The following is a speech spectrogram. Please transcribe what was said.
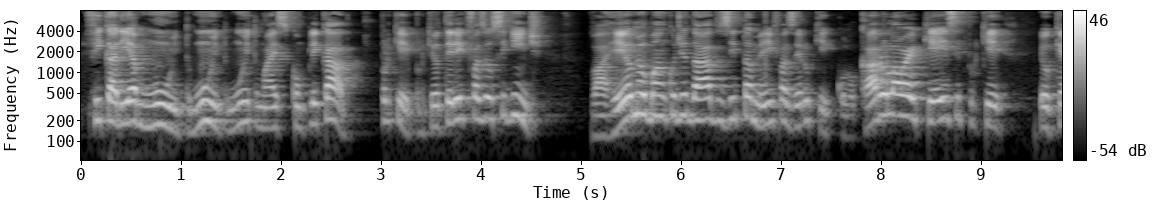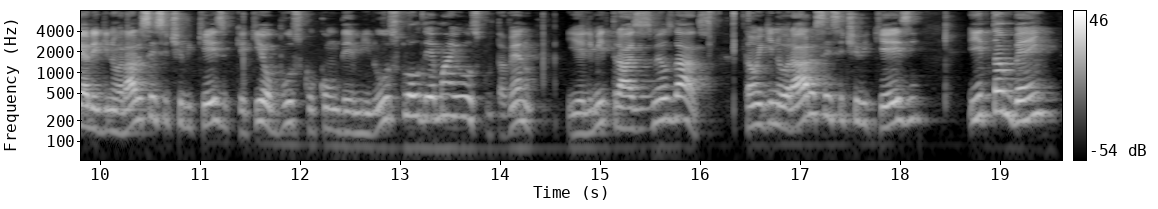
ficaria muito, muito, muito mais complicado. Por quê? Porque eu teria que fazer o seguinte, varrer o meu banco de dados e também fazer o quê? Colocar o lowercase, porque eu quero ignorar o sensitive case, porque aqui eu busco com D minúsculo ou D maiúsculo, tá vendo? E ele me traz os meus dados. Então, ignorar o sensitive case e também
